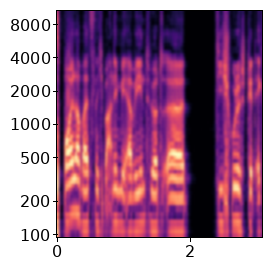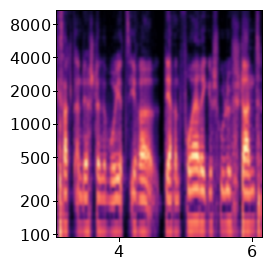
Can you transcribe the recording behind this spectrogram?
Spoiler, weil es nicht im Anime erwähnt wird, äh, die Schule steht exakt an der Stelle, wo jetzt ihre, deren vorherige Schule stand.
